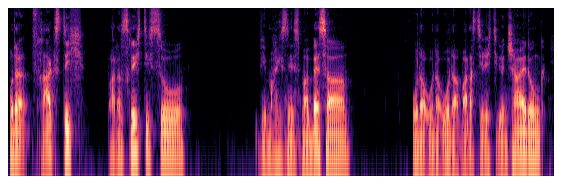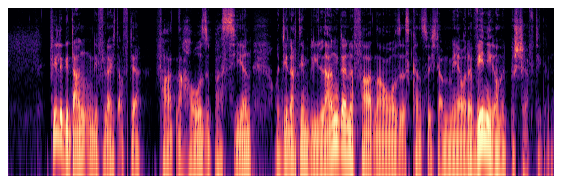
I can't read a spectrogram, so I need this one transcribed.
Oder fragst dich, war das richtig so? Wie mache ich es nächstes Mal besser? Oder, oder, oder, war das die richtige Entscheidung? Viele Gedanken, die vielleicht auf der Fahrt nach Hause passieren. Und je nachdem, wie lang deine Fahrt nach Hause ist, kannst du dich da mehr oder weniger mit beschäftigen.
